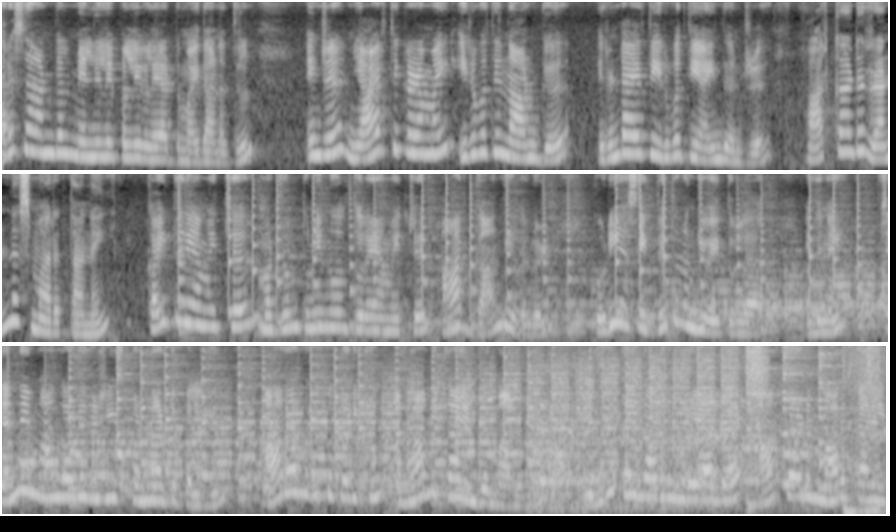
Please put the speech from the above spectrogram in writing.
அரசு ஆண்கள் மேல்நிலைப்பள்ளி விளையாட்டு மைதானத்தில் இன்று ஞாயிற்றுக்கிழமை இருபத்தி நான்கு இரண்டாயிரத்தி இருபத்தி ஐந்து அன்று ஆற்காடு ரன்னஸ் மாரத்தானை கைத்தறி அமைச்சர் மற்றும் துணிநூல் துறை அமைச்சர் ஆர் காந்தி அவர்கள் கொடியசைத்து தொடங்கி வைத்துள்ளார். இதனை சென்னை மாங்காடு ரிஷிஸ் பன்னாட்டு பள்ளியில் ஆறாம் வகுப்பு படிக்கும் அனாமிகா என்ற மாணவி எழுபத்தைந்தாவது முறையாக ஆற்காடு மாரத்தானில்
